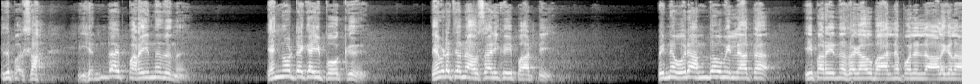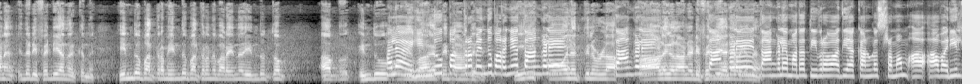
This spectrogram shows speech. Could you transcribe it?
ഇത് എന്താ പറയുന്നതെന്ന്? എങ്ങോട്ടേക്കാ ഈ പോക്ക്? എവിടെ ചെന്ന് അവസാനിക്കും ഈ പാർട്ടി? പിന്നെ ഒരു അന്തവുമില്ലാത്ത ഈ പറയുന്ന സഖാവ് ബാലിനെ പോലെയുള്ള ആളുകളാണ് ഇത് ഡിഫെൻഡ് ചെയ്യാൻ നിൽക്കുന്നത്. ഹിന്ദു പത്രം ഹിന്ദു പത്രം എന്ന് പറയുന്നത് ഹിന്ദുത്വം ഹിന്ദു അല്ല ഹിന്ദു പത്രം എന്ന് പറഞ്ഞ് താങ്കളെ താങ്കളെ താങ്കളെ താങ്കളെ മത തീവ്രവാദിയാക്കാനുള്ള ശ്രമം ആ- ആ വരിയിൽ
